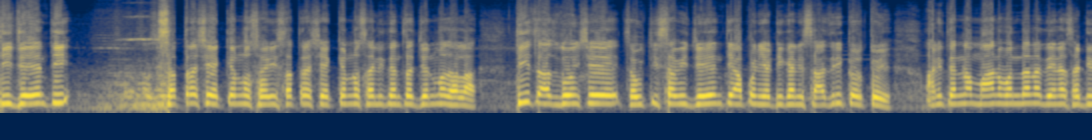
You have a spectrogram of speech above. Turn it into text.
ती जयंती सतराशे एक्क्याण्णव सॉरी सतराशे एक्क्याण्णव साली त्यांचा जन्म झाला. तीच आज दोनशे चौतीसावी जयंती आपण या ठिकाणी साजरी करतोय. आणि त्यांना मानवंदना देण्यासाठी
